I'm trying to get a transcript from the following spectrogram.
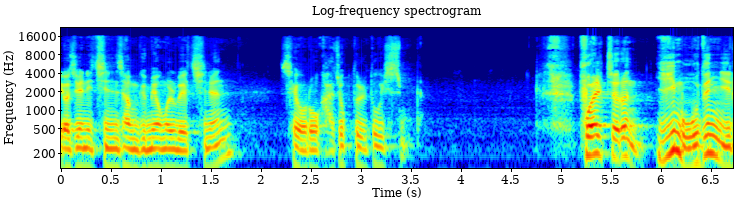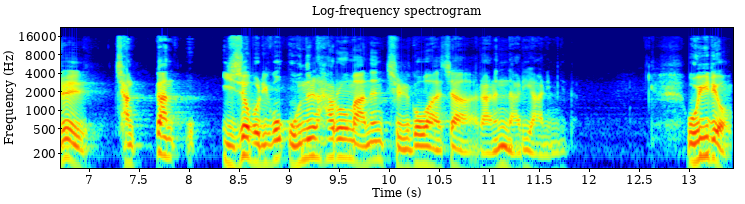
여전히 진상규명을 외치는 세월호 가족들도 있습니다. 부활절은 이 모든 일을 잠깐 잊어버리고 오늘 하루만은 즐거워하자라는 날이 아닙니다. 오히려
